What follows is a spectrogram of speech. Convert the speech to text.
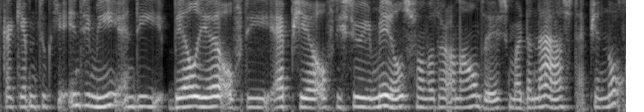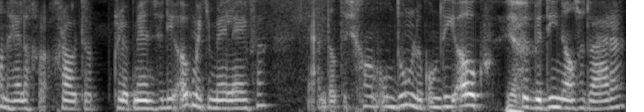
Kijk, je hebt natuurlijk je intimie en die bel je of die app je of die stuur je mails van wat er aan de hand is. Maar daarnaast heb je nog een hele gro- grote club mensen die ook met je meeleven. Ja, en dat is gewoon ondoenlijk om die ook Ja. te bedienen als het ware.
